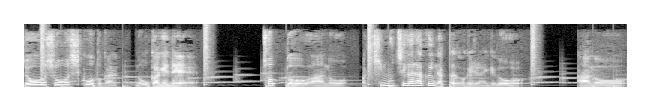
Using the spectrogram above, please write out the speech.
上昇志向とかのおかげで、ちょっと、あの、まあ気持ちが楽になったわけじゃないけど、あの、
